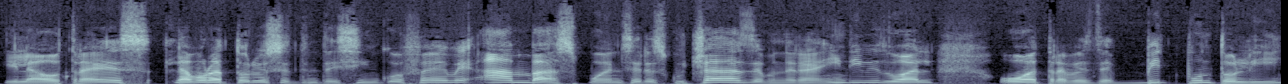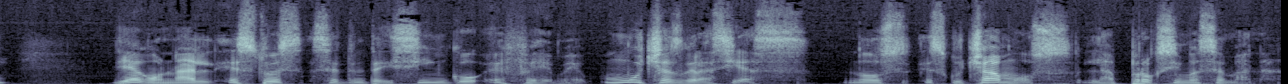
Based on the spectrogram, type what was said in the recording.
y la otra es Laboratorio 75 FM. Ambas pueden ser escuchadas de manera individual o a través de bit.ly diagonal. Esto es 75 FM. Muchas gracias. Nos escuchamos la próxima semana.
